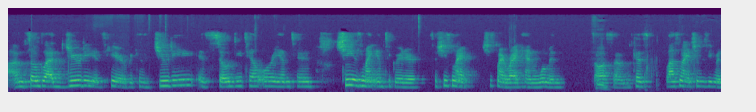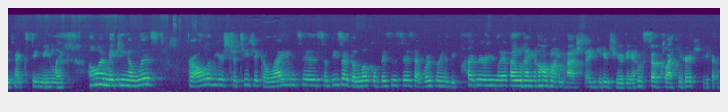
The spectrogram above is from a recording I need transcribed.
I'm so glad Judy is here because Judy is so detail oriented. She is my integrator, so she's my she's my right hand woman. It's hmm. awesome because last night she was even texting me like, "Oh, I'm making a list for all of your strategic alliances. So these are the local businesses that we're going to be partnering with." I'm like, "Oh my gosh, thank you, Judy. I'm so glad you're here."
